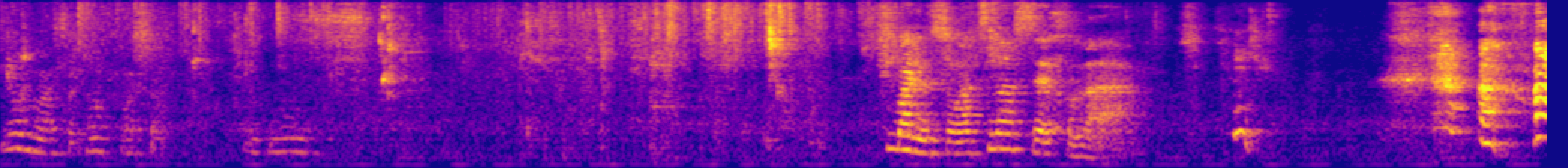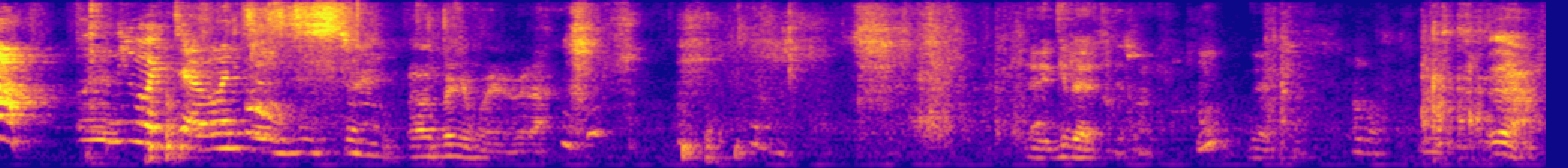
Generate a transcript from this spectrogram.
Don't force it, don't force it. Mano, só ati na circular. Only what I want is. I'll bring it for you, relax. yeah, give it this one. Hmm? Yeah. Yeah.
